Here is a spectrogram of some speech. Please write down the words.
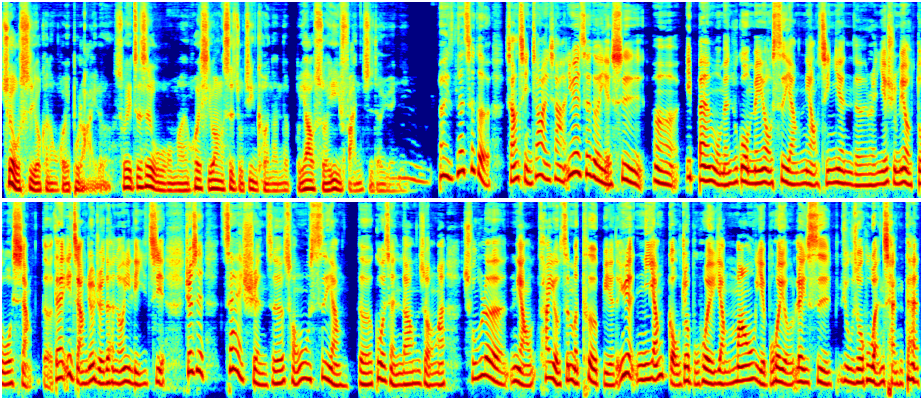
就是有可能回不来了，所以这是我们会希望事主尽可能的不要随意繁殖的原因。嗯，哎，那这个想请教一下，因为这个也是，呃，一般我们如果没有饲养鸟经验的人，也许没有多想的，但一讲就觉得很容易理解。就是在选择宠物饲养的过程当中啊，除了鸟它有这么特别的，因为你养狗就不会，养猫也不会有类似，譬如说忽然产蛋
